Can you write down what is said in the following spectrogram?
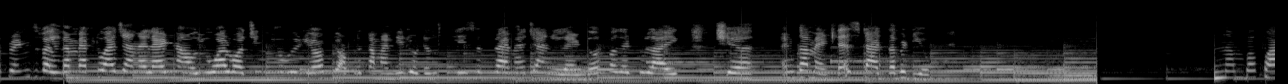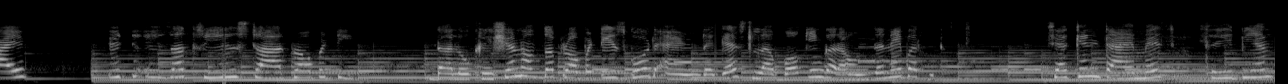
Hello friends, welcome back to our channel and now you are watching new video of Dr. Kamandi Hotels. Please subscribe my channel and don't forget to like, share and comment. Let's start the video. Number 5. It is a 3 star property. The location of the property is good and the guests love walking around the neighborhood. Check-in time is 3 pm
